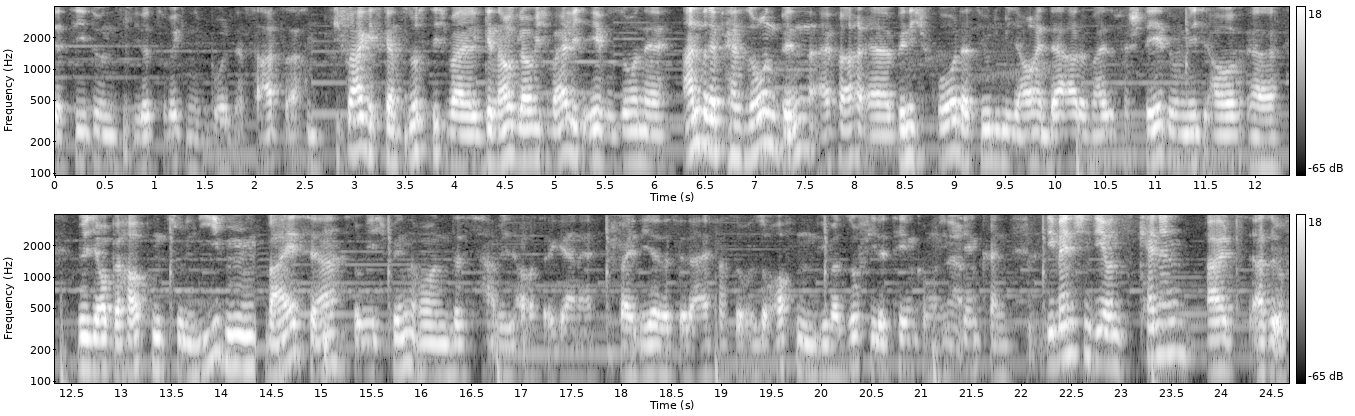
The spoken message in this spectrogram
der zieht uns wieder zurück in den Boden der Tatsachen. Die Frage ist ganz lustig, weil genau, glaube ich, weil ich eben so eine andere Person bin, einfach äh, bin ich froh, dass Juli mich auch in der Art und Weise versteht und mich auch, äh, will ich auch behaupten, zu lieben weiß, ja, so wie ich bin. Und das habe ich auch sehr gerne bei dir, dass wir da einfach so, so offen über so viele Themen kommunizieren können. Die Menschen, die uns kennen, als, also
